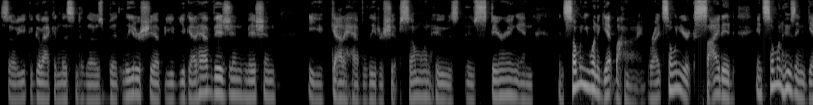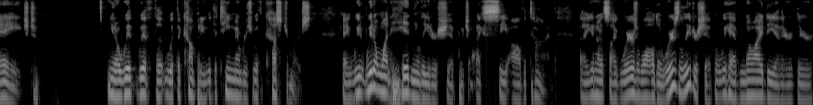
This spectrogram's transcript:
so you could go back and listen to those. But leadership, you, you got to have vision, mission, you got to have leadership, someone who's who's steering and and someone you want to get behind, right? Someone you're excited and someone who's engaged. You know, with with the with the company, with the team members, with customers. Okay, we we don't want hidden leadership, which I see all the time. Uh, you know, it's like, where's Waldo? Where's leadership? But we have no idea. They're they're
